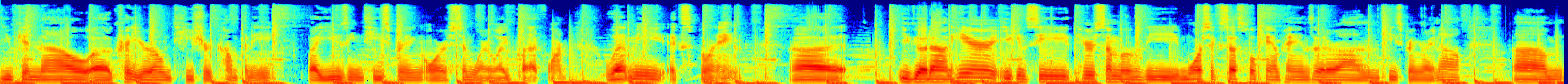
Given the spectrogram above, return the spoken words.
You can now uh, create your own t-shirt company by using Teespring or similar like platform. Let me explain. You go down here, you can see here's some of the more successful campaigns that are on Teespring right now. Um,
